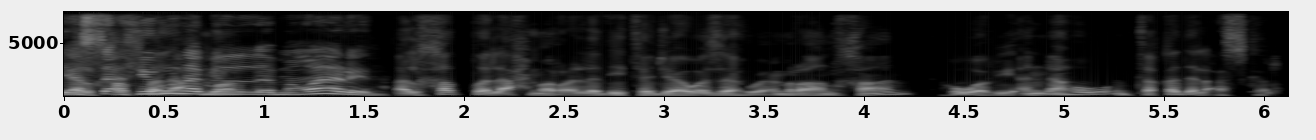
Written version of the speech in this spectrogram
يستاثرون بالموارد. الخط الأحمر الذي تجاوزه عمران خان هو بأنه انتقد العسكر.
